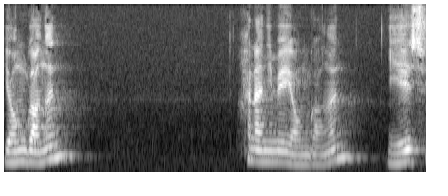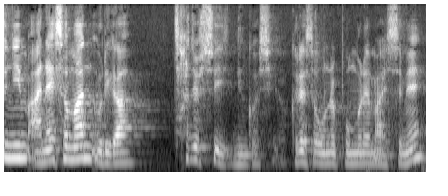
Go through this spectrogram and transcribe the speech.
영광은 하나님의 영광은 예수님 안에서만 우리가 찾을 수 있는 것이에요. 그래서 오늘 본문의 말씀에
